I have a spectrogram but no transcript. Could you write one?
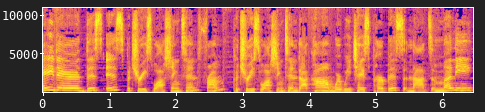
Hey there, this is Patrice Washington from patricewashington.com, where we chase purpose, not money.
